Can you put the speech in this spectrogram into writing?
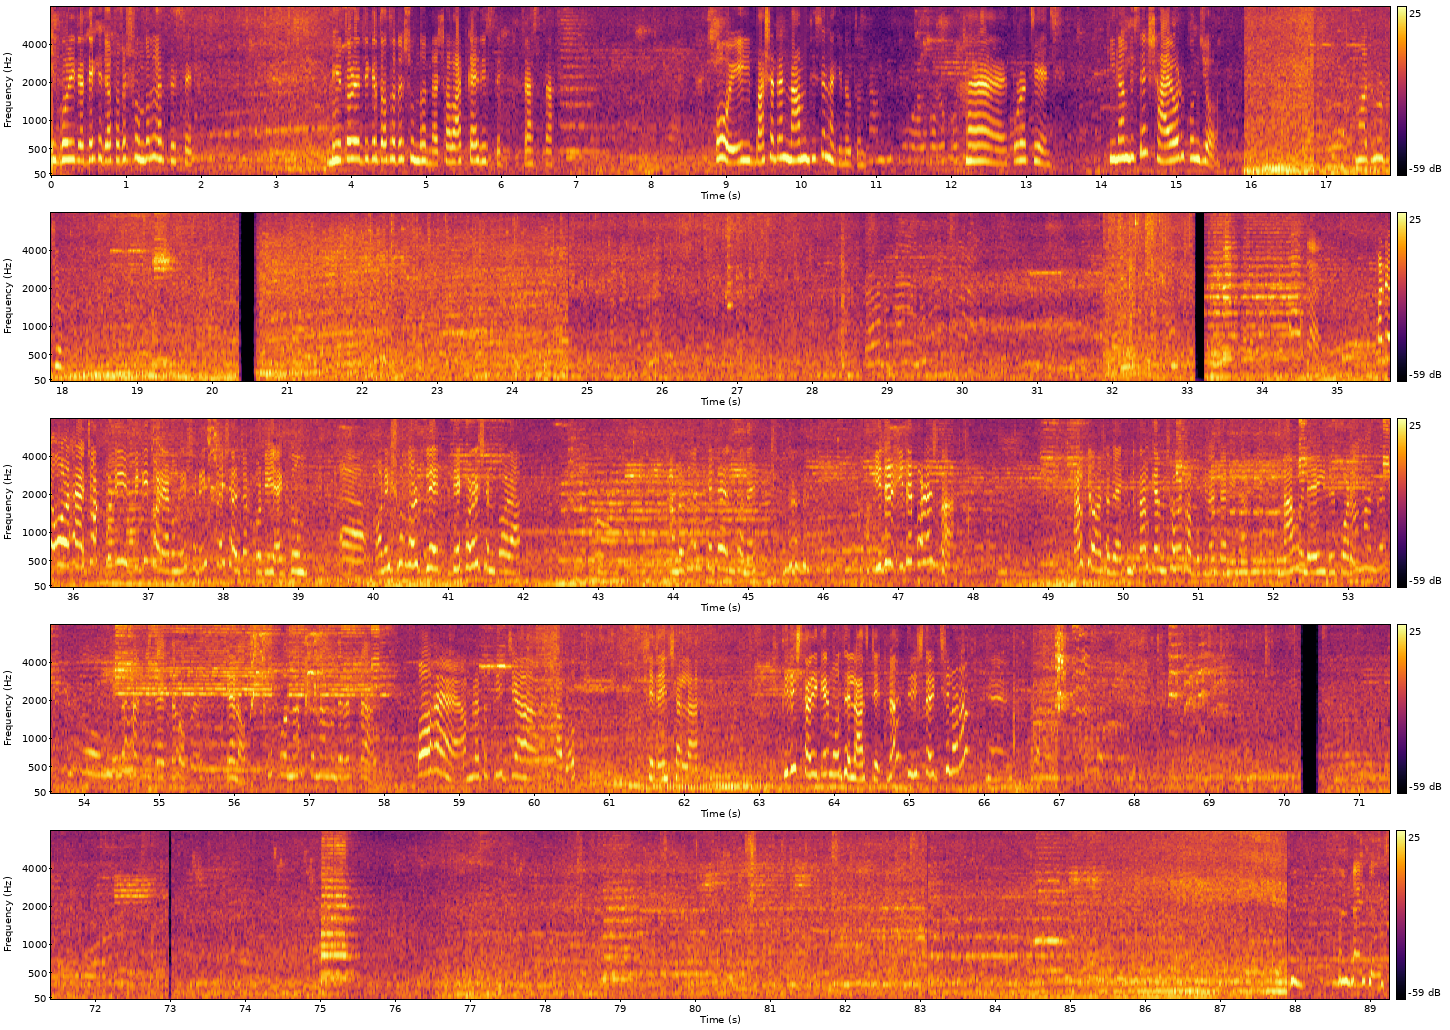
এই গলিটা দেখে যতটা সুন্দর লাগতেছে। ভেতরের দিকে ততটা সুন্দর না, সব আটকায় দিচ্ছে রাস্তা। ও, এই বাসাটার নাম দিছে নাকি নতুন? হ্যাঁ পুরো চেঞ্জ কি নাম দিছে? সায়র কুঞ্জ। মাধুর্য। মানে ও হ্যাঁ চটপটি বিক্রি করে এবং এর সাথে স্পেশাল চটপটি একদম অনেক সুন্দর প্লেট ডেকোরেশন করা। আমরা দুজন খেতে ওখানে ঈদের ঈদের পরে আসবা? কালকেও আসা যায় কিন্তু কালকে আমি সময় পাবো কিনা জানি না। না হলে এই ঈদের পরে। কেন? আমাদের একটা। ও হ্যাঁ আমরা তো পিৎজা খাব। সেটা ইনশাল্লাহ। তিরিশ তারিখের মধ্যে লাস্ট ডেট না? তিরিশ তারিখ ছিল না? হ্যাঁ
